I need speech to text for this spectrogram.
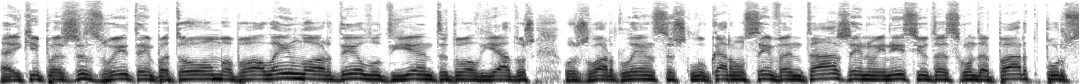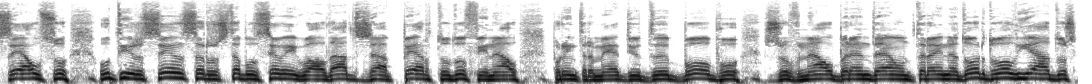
a equipa jesuíta empatou uma bola em Lordelo diante do Aliados. Os lordelenses colocaram-se em vantagem no início da segunda parte por Celso. O Tircense restabeleceu a igualdade já perto do final por intermédio de Bobo. Juvenal Brandão, treinador do Aliados,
